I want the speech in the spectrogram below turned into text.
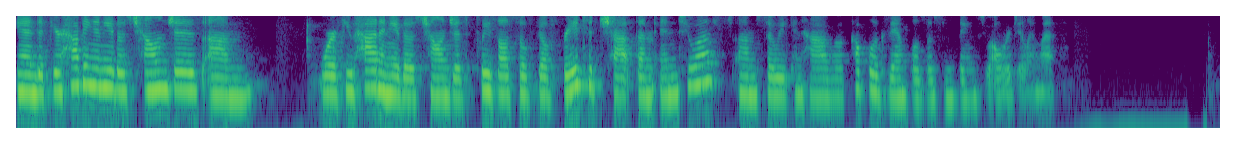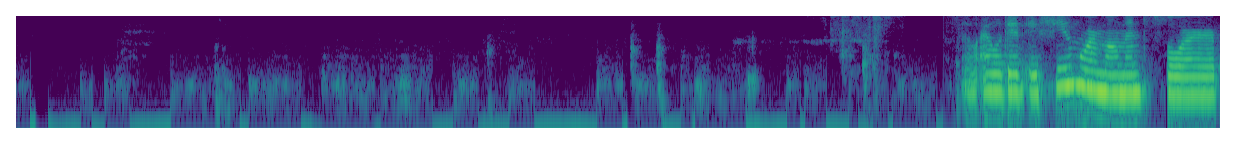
And if you're having any of those challenges, um, or if you had any of those challenges, please also feel free to chat them into us um, so we can have a couple examples of some things while we're dealing with. So I will give a few more moments for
